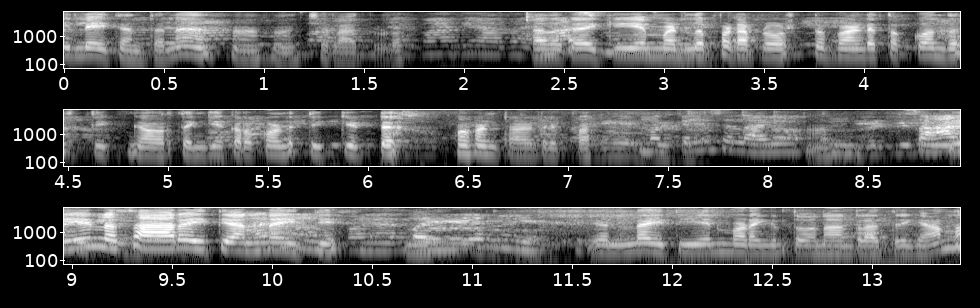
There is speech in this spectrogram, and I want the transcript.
ಇಲ್ಲೇ ಐತಂತನ ಹಾಂ ಹಾಂ ಚಲೋ ಆತ್ ಬಿಡು. ಅದಕ್ಕಾಗಿ ಏನು ಮಾಡಿದ್ಲು? ಪಟ ಅಷ್ಟು ಬಾಂಡೆ ತಕ್ಕೊಂಡು ತಿಕ್ ಅವ್ರ ತಂಗಿ ಕರ್ಕೊಂಡು ತಿಕ್ಕಿಟ್ಟು ಹೊಂಟಾಳ್ರಿಪ್ಪ. ಏನಿಲ್ಲ ಸಾರ ಐತಿ. ಅನ್ನ ಐತಿ. ಎಲ್ಲ ಐತಿ ಏನು ಮಾಡಂಗಿಲ್ಲ ತಗೋ ನಾನು ರಾತ್ರಿಗೆ ಅಮ್ಮ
